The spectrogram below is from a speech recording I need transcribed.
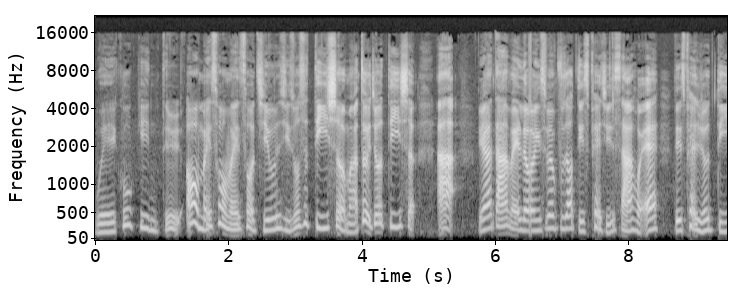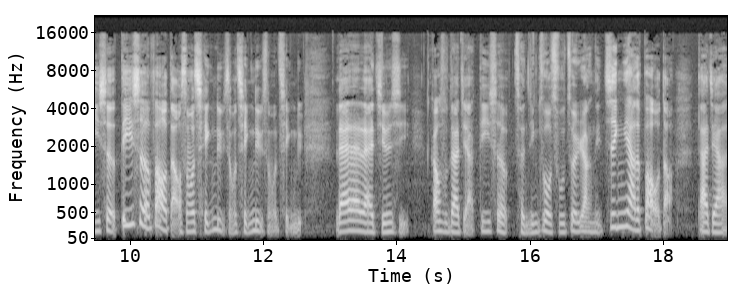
외국인들哦，没错没错，吉文喜说是低社嘛，对，就是低社啊。原来大家没留意，是不是不知道 Dispatch 是啥回？哎，Dispatch 就是低社，低社报道什么情侣，什么情侣，什么情侣。 来来来，金喜告诉大家，低社曾经做出最让你惊讶的报道。大家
